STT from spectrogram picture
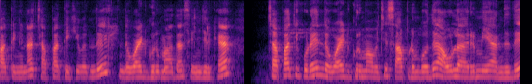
பார்த்திங்கன்னா சப்பாத்திக்கு வந்து இந்த ஒயிட் குருமா தான் செஞ்சுருக்கேன். சப்பாத்தி கூட இந்த ஒயிட் குருமா வச்சு சாப்பிடும்போது அவ்வளோ அருமையாக இருந்தது.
